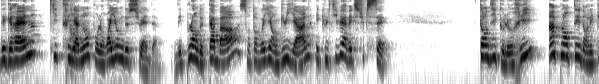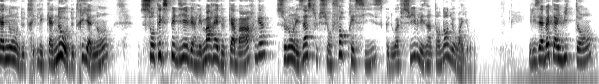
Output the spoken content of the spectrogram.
Des graines quittent Trianon pour le royaume de Suède. Des plants de tabac sont envoyés en Guyane et cultivés avec succès. Tandis que le riz, implanté dans les, canaux de, les canaux de Trianon, sont expédiés vers les marais de Cabargue selon les instructions fort précises que doivent suivre les intendants du royaume. Élisabeth a huit ans,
